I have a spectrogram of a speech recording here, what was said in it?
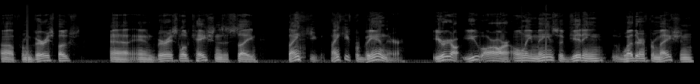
uh, from various folks uh, in various locations that say, "Thank you, thank you for being there. You're you are our only means of getting weather information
